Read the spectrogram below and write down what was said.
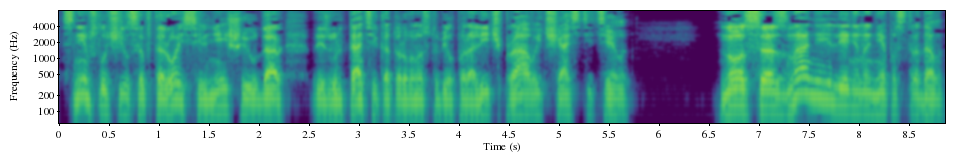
с ним случился второй сильнейший удар, в результате которого наступил паралич правой части тела. Но сознание Ленина не пострадало.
